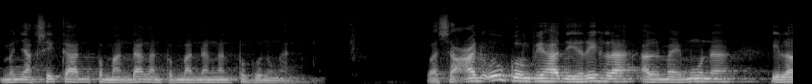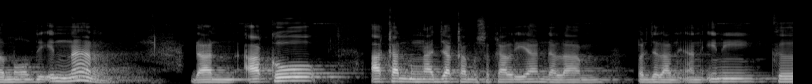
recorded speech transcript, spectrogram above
menyaksikan pemandangan-pemandangan pegunungan. Wa sa'adukum fi hadhihi rihlah al maimuna ila mawdi'in nar. Dan aku akan mengajak kamu sekalian dalam perjalanan ini ke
